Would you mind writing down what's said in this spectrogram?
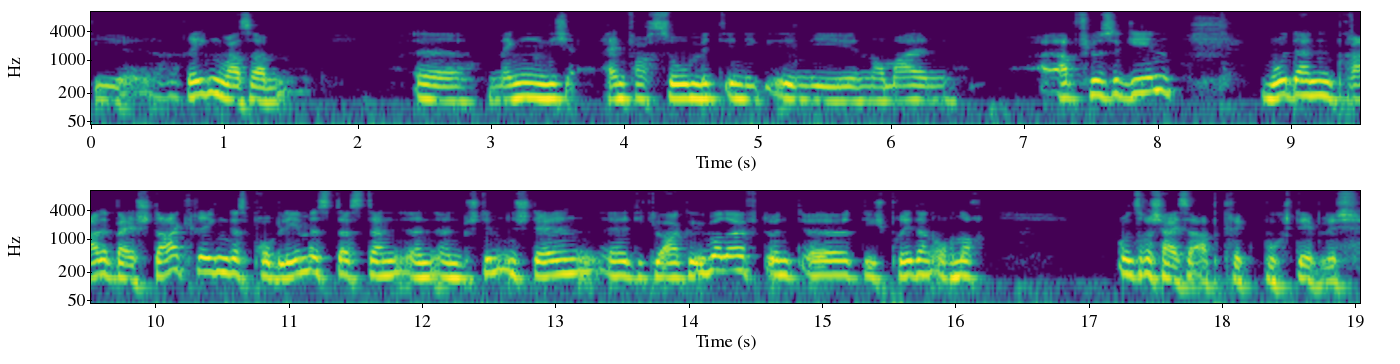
die Regenwassermengen äh, nicht einfach so mit in die, in die normalen Abflüsse gehen, wo dann gerade bei Starkregen das Problem ist, dass dann an, an bestimmten Stellen äh, die Kloake überläuft und äh, die Spree dann auch noch unsere Scheiße abkriegt, buchstäblich.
